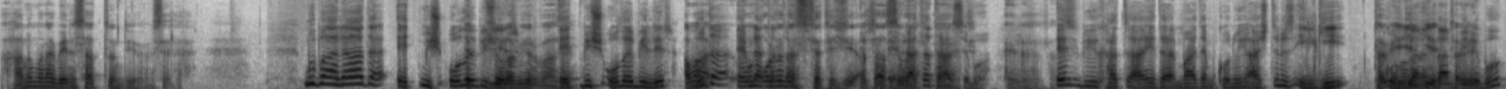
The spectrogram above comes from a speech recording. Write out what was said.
hanımına beni sattın diyor mesela. Mübalağa da etmiş olabilir. Etmiş olabilir bazen. Etmiş olabilir. Ama bu da evlat orada da hatası. strateji hatası evlat var. hatası Evet, bu. Evlat hatası. En büyük hatayı da madem konuyu açtınız ilgi Tabii, konularından ilgi, tabii. biri bu.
